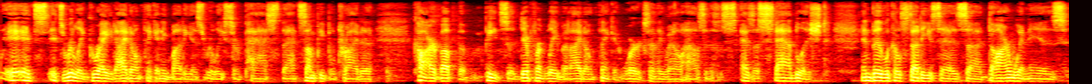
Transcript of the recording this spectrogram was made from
it's it's really great. I don't think anybody has really surpassed that. Some people try to carve up the pizza differently, but I don't think it works. I think Wellhouse is as established in biblical studies as uh, Darwin is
